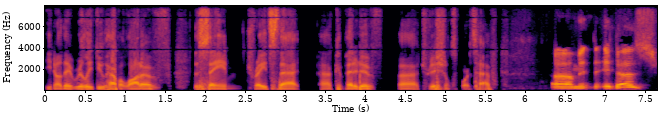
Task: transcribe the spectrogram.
you know, they really do have a lot of the same traits that uh, competitive uh, traditional sports have. Um, it, it does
